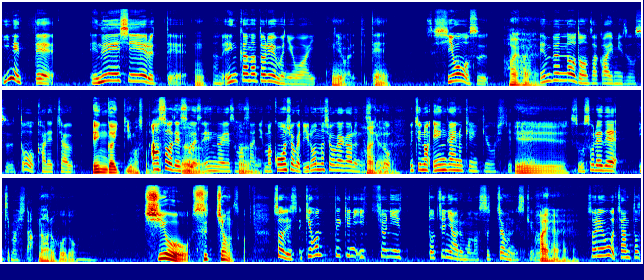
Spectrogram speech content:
稲って NaCl って、うん。あの塩化ナトリウムに弱いって言われてて、うん。塩を吸う、はいはいはい。塩分濃度の高い水を吸うと枯れちゃう、塩害って言いますもんね。あそうですそうです、ん。塩害ですうん。まさに、まあ高温障害っていろんな障害があるんですけど、はいはいはい。うちの塩害の研究をしてて、そうそれで行きました、なるほど。うん塩を吸っちゃうんですか？そうです。基本的に一緒に土地にあるものは吸っちゃうんですけど、はいはいはいはい。それをちゃんと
